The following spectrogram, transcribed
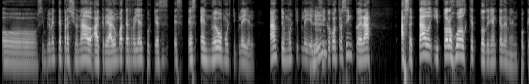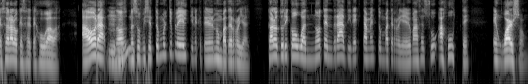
o simplemente presionado a crear un Battle Royale porque ese es, el nuevo multiplayer. Antes un multiplayer de 5 contra 5 era aceptado y todos los juegos que lo tenían que tener, porque eso era lo que se te jugaba. Ahora no, es suficiente un multiplayer, tienes que tenerme un Battle Royale. Call of Duty Cold War no tendrá directamente un Battle Royale, ellos van a hacer su ajuste en Warzone,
